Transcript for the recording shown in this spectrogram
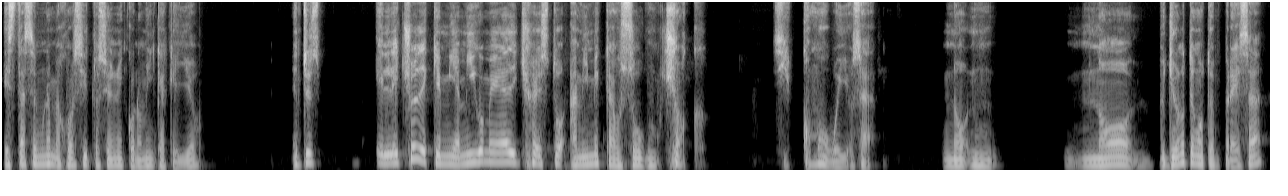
Estás en una mejor situación económica que yo. Entonces, el hecho de que mi amigo me haya dicho esto, a mí me causó un shock. Sí, ¿cómo, güey? O sea, no, no, yo no tengo tu empresa.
